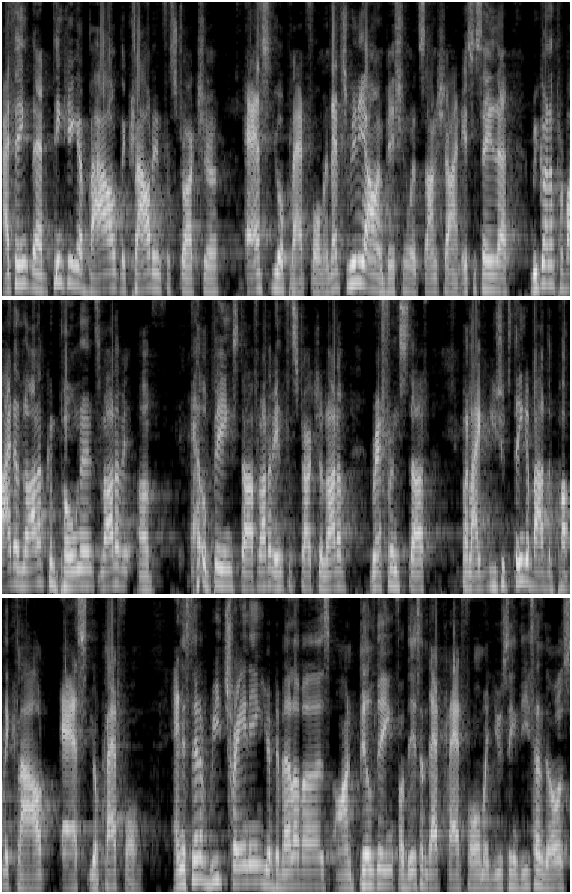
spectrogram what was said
I think that thinking about the cloud infrastructure as your platform, and that's really our ambition with Sunshine, is to say that we're going to provide a lot of components, a lot of of helping stuff, a lot of infrastructure, a lot of reference stuff. But like you should think about the public cloud as your platform. And instead of retraining your developers on building for this and that platform and using these and those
